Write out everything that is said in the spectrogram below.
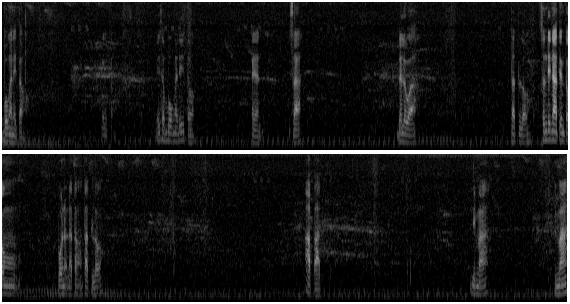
bunga nito. Ganito. Isang bunga dito. Ayan. Isa. Dalawa. Tatlo. Sundin natin tong puno na to. Tatlo. Apat. Lima. Lima.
